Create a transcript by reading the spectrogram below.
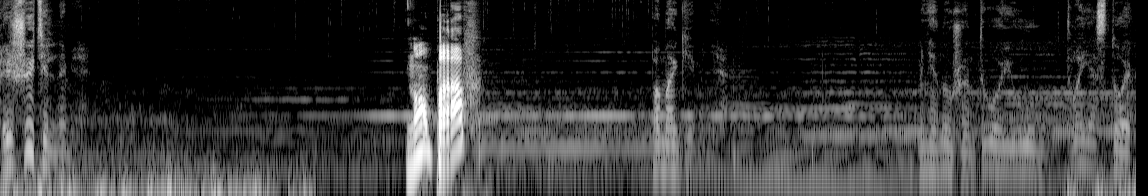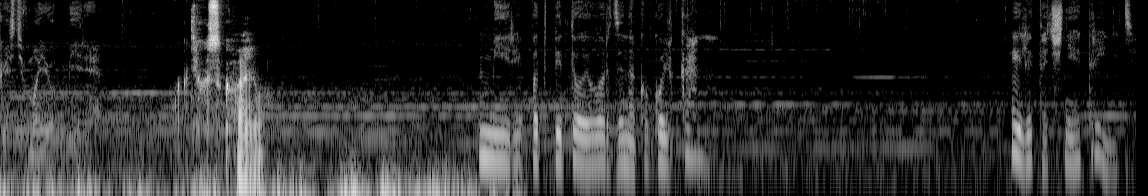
решительными. Но он прав. Помоги мне. Мне нужен твой ум, твоя стойкость в моем тихо заговорил. Мире под пятой ордена Кукулькан. Или точнее Тринити.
